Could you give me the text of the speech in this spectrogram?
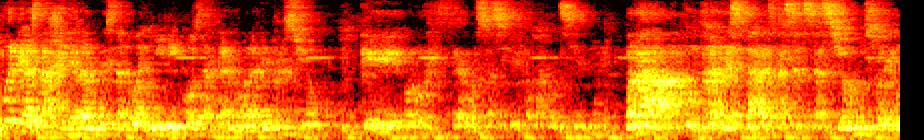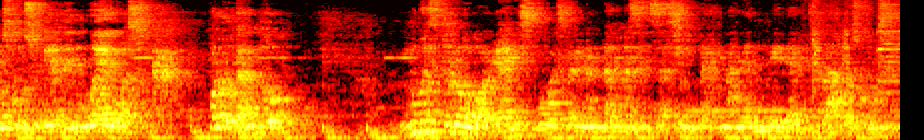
Puede hasta generar un estado anímico cercano a la depresión que no lo registramos así de forma consciente. Para contrarrestar esta sensación solemos consumir de nuevo azúcar. Por lo tanto, nuestro organismo experimenta una sensación permanente de altibajos como si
